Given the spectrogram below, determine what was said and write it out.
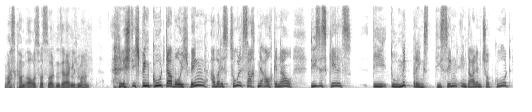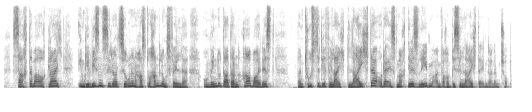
Was kam raus? Was sollten Sie eigentlich machen? Ich bin gut da, wo ich bin, aber das Tool sagt mir auch genau, diese Skills die du mitbringst, die sind in deinem Job gut, sagt aber auch gleich, in gewissen Situationen hast du Handlungsfelder. Und wenn du da dann arbeitest, dann tust du dir vielleicht leichter oder es macht dir das Leben einfach ein bisschen leichter in deinem Job.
